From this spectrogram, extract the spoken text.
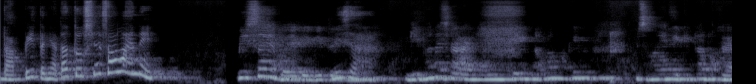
tapi ternyata toolsnya salah nih Bisa ya mbak ya kayak gitu? ya? Gimana caranya mungkin apa mungkin misalnya nih kita pakai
